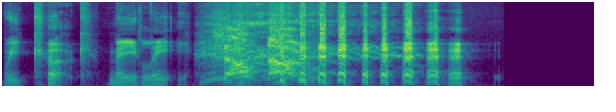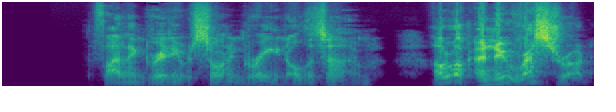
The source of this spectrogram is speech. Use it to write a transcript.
We cook Mei Li. Oh no! the final ingredient was Soylent Green all the time. Oh look, a new restaurant!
